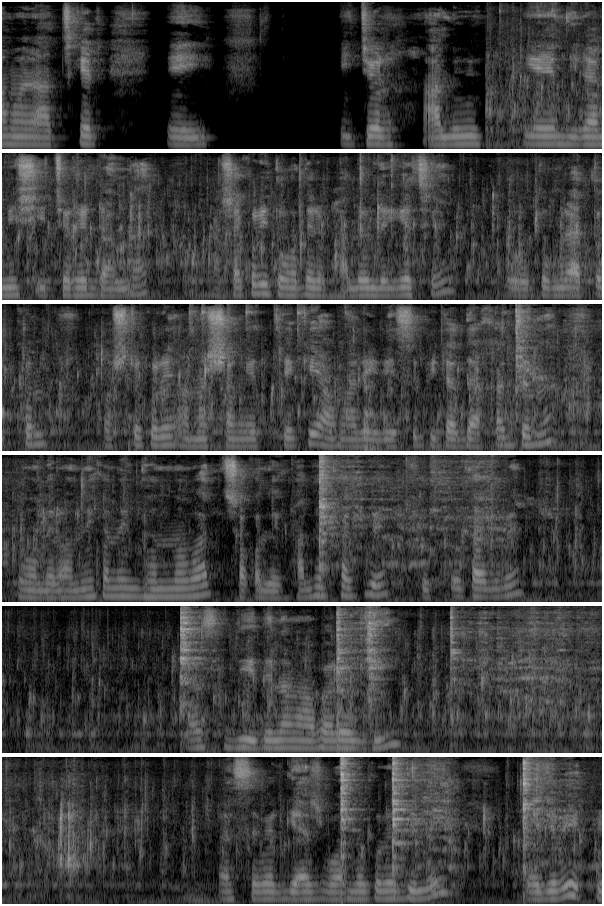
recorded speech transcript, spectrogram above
আমার আজকের এই ইঁচড় আলু দিয়ে নিরামিষ ইঁচড়ের ডালনা, আশা করি তোমাদের ভালো লেগেছে। তো তোমরা এতক্ষণ কষ্ট করে আমার সঙ্গে থেকে আমার এই রেসিপিটা দেখার জন্য তোমাদের অনেক অনেক ধন্যবাদ। সকলে ভালো থাকবে, সুস্থ থাকবে। ব্যাস, দিয়ে দিলাম আবারও ঘি। ব্যাস, এবার গ্যাস বন্ধ করে দিলেই হয়ে যাবে। একটু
